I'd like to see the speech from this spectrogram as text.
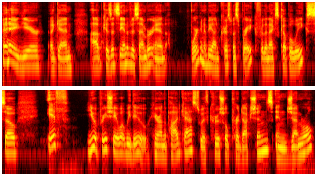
Hey, year again, uh, because it's the end of December and we're going to be on Christmas break for the next couple weeks. So, if you appreciate what we do here on the podcast with Crucial Productions in general,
